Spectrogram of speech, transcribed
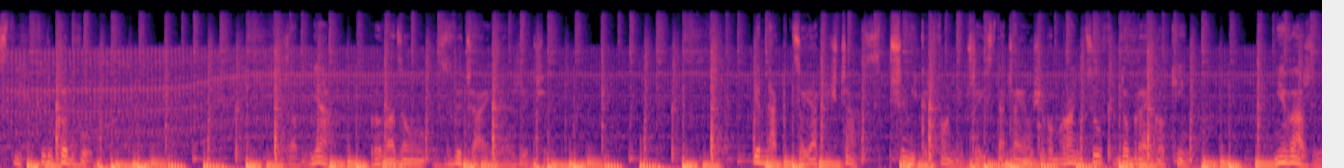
jest ich tylko dwóch. Za dnia prowadzą zwyczajne życie. Jednak co jakiś czas przy mikrofonie przeistaczają się w obrońców dobrego kina. Nieważne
